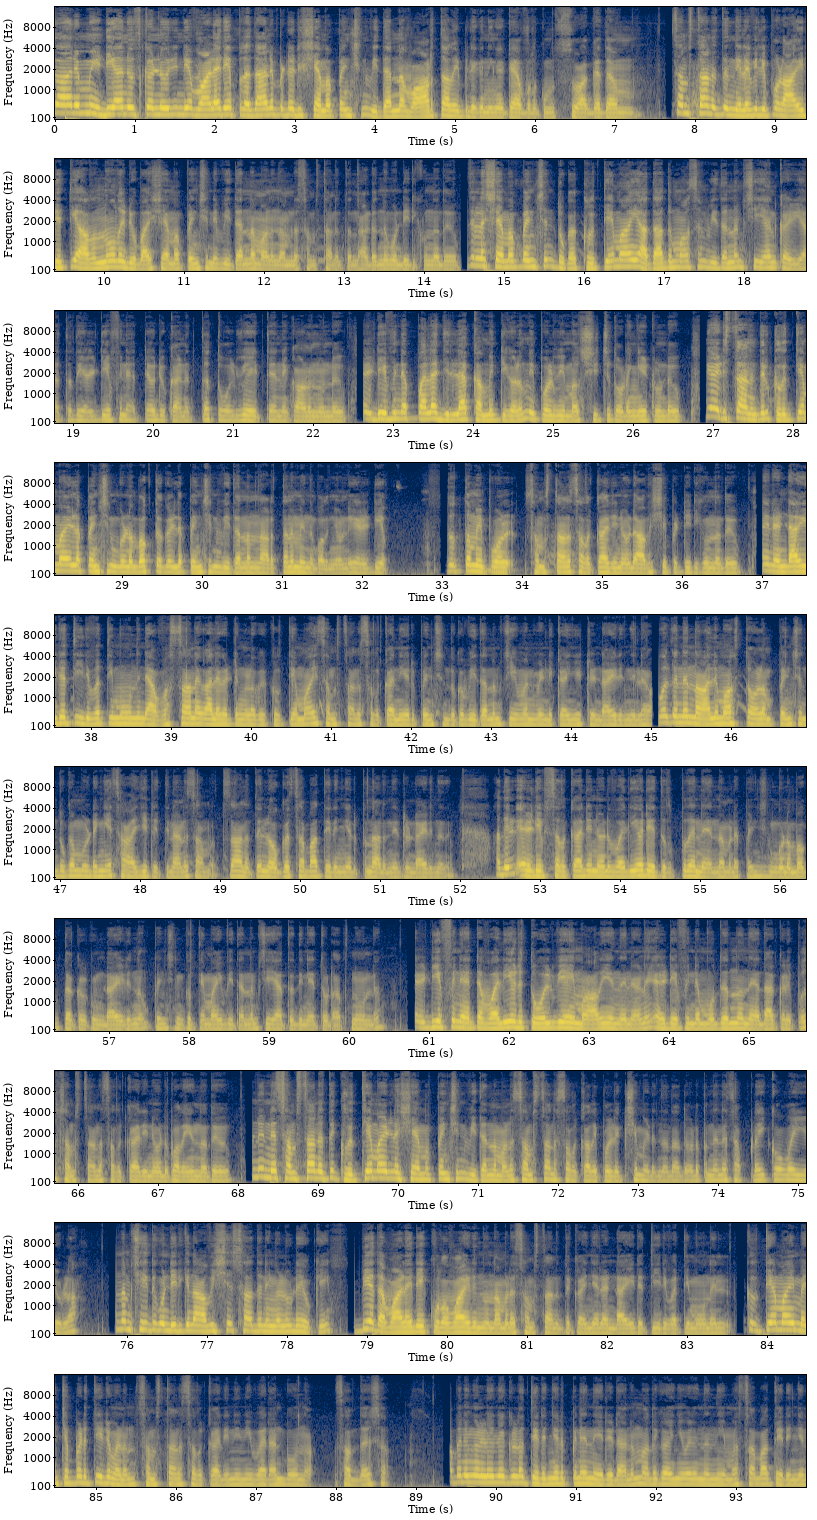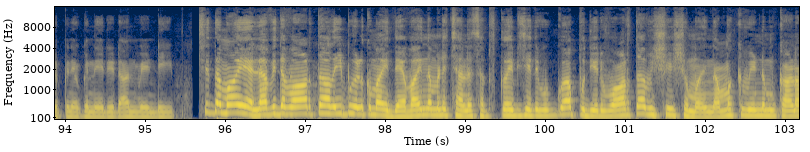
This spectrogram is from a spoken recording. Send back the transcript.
നമസ്കാരം media news കണ്ണൂരിന്റെ വളരെ പ്രധാനപ്പെട്ട ഒരു ക്ഷമ പെൻഷൻ വിതരണ വാർത്താ അറിയിപ്പിലേക്ക് നിങ്ങൾക്ക് ഏവർക്കും സ്വാഗതം. സംസ്ഥാനത്ത് നിലവിലിപ്പോൾ ആയിരത്തി അറുന്നൂറ് രൂപ ക്ഷേമ പെൻഷന്റെ വിതരണമാണ് നമ്മുടെ സംസ്ഥാനത്ത് നടന്നുകൊണ്ടിരിക്കുന്നത്. ഇതിലുള്ള ക്ഷേമ പെൻഷൻ തുക കൃത്യമായി അതാത് മാസം വിതരണം ചെയ്യാൻ കഴിയാത്തത് എൽ ഡി എഫിന് ഒരു കനത്ത തോൽവിയായിട്ട് തന്നെ കാണുന്നുണ്ട്. എൽ ഡി എഫിന്റെ പല ജില്ലാ കമ്മിറ്റികളും ഇപ്പോൾ വിമർശിച്ചു തുടങ്ങിയിട്ടുണ്ട്. ഈ അടിസ്ഥാനത്തിൽ കൃത്യമായുള്ള പെൻഷൻ ഗുണഭോക്താക്കളുടെ പെൻഷൻ വിതരണം നടത്തണമെന്ന് പറഞ്ഞുകൊണ്ട് എൽ ഡി എഫ് നേതൃത്വം ഇപ്പോൾ സംസ്ഥാന സർക്കാരിനോട് ആവശ്യപ്പെട്ടിരിക്കുന്നത്. രണ്ടായിരത്തി ഇരുപത്തി മൂന്നിന്റെ അവസാന കാലഘട്ടങ്ങളൊക്കെ കൃത്യമായി സംസ്ഥാന സർക്കാരിന് ഒരു പെൻഷൻ തുക വിതരണം ചെയ്യുവാൻ വേണ്ടി കഴിഞ്ഞിട്ടുണ്ടായിരുന്നില്ല. അതുപോലെ തന്നെ നാല് മാസത്തോളം പെൻഷൻ തുക മുടങ്ങിയ സാഹചര്യത്തിലാണ് സംസ്ഥാനത്ത് ലോക്സഭാ തിരഞ്ഞെടുപ്പ് നടന്നിട്ടുണ്ടായിരുന്നത്. അതിൽ എൽ ഡി എഫ് സർക്കാരിനോട് വലിയൊരു എതിർപ്പ് തന്നെ നമ്മുടെ പെൻഷൻ ഗുണഭോക്താക്കൾക്കുണ്ടായിരുന്നു. പെൻഷൻ കൃത്യമായി വിതരണം ചെയ്യാത്തതിനെ തുടർന്നുകൊണ്ട് എൽ ഡി എഫിനേറ്റ വലിയൊരു തോൽവിയായി മാറി എന്ന് തന്നെയാണ് എൽ ഡി എഫിന്റെ മുതിർന്ന നേതാക്കൾ ഇപ്പോൾ സംസ്ഥാന സർക്കാരിനോട് പറയുന്നത്. അതുകൊണ്ട് തന്നെ സംസ്ഥാനത്ത് കൃത്യമായിട്ടുള്ള ക്ഷേമ പെൻഷൻ വിതരണമാണ് സംസ്ഥാന സർക്കാർ ഇപ്പോൾ ലക്ഷ്യമിടുന്നത്. അതോടൊപ്പം തന്നെ സപ്ലൈകോ വഴിയുള്ള വിതരണം ചെയ്തുകൊണ്ടിരിക്കുന്ന അവശ്യ സാധനങ്ങളുടെയൊക്കെ ലഭ്യത വളരെ കുറവായിരുന്നു നമ്മുടെ സംസ്ഥാനത്ത് കഴിഞ്ഞ രണ്ടായിരത്തി ഇരുപത്തി മൂന്നിൽ കൃത്യമായി മെച്ചപ്പെടുത്തിയിട്ട് വേണം സംസ്ഥാന സർക്കാരിന് ഇനി വരാൻ പോകുന്ന സന്ദേശ സ്ഥാപനങ്ങളിലേക്കുള്ള തിരഞ്ഞെടുപ്പിനെ നേരിടാനും അത് കഴിഞ്ഞ് വരുന്ന നിയമസഭാ തിരഞ്ഞെടുപ്പിനെയൊക്കെ നേരിടാൻ വേണ്ടി വിശദമായ എല്ലാവിധ വാർത്താ അറിയിപ്പുകൾക്കുമായി ദയവായി നമ്മുടെ ചാനൽ സബ്സ്ക്രൈബ് ചെയ്ത് വെക്കുക. പുതിയൊരു വാർത്താ വിശേഷമായി നമുക്ക് വീണ്ടും കാണാം.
